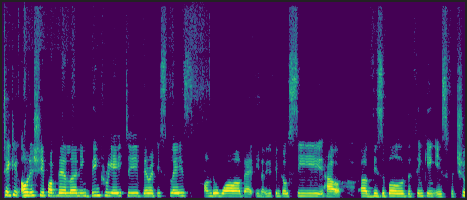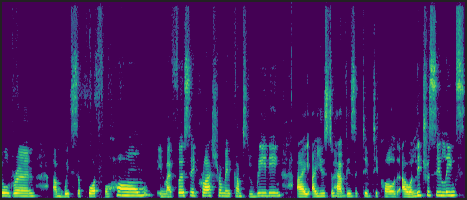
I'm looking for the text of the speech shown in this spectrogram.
taking ownership of their learning being creative. There are displays on the wall that you know you can go see how uh, visible. The thinking is for children um, with support for home. In my first aid classroom when it comes to reading I, I used to have this activity called our literacy links.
